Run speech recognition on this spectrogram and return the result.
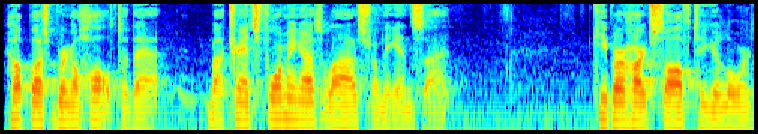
help us bring a halt to that by transforming us lives from the inside. Keep our hearts soft to you, Lord.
